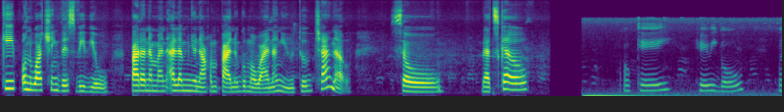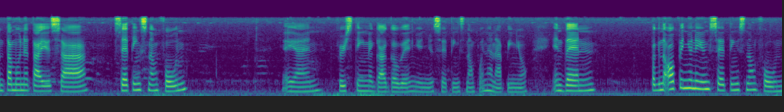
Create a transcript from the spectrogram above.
keep on watching this video para naman alam nyo na kung paano gumawa ng YouTube channel. So, let's go! Okay, here we go. Punta muna tayo sa settings ng phone. Ayan first thing na gagawin, yun yung settings ng phone, hanapin nyo. And then, pag na-open nyo na yung settings ng phone,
